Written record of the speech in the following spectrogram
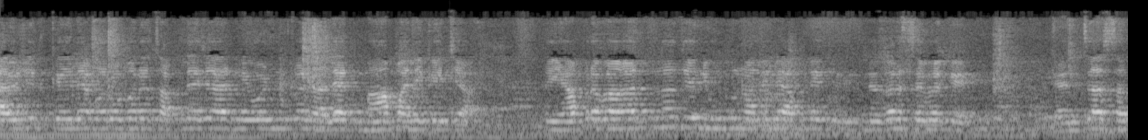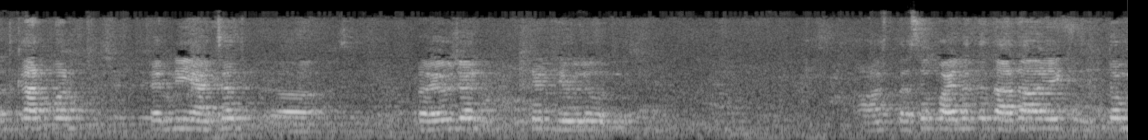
आयोजित केल्याबरोबरच आपल्या ज्या निवडणुका झाल्यात महापालिकेच्या तर ह्या प्रभागातनं जे निवडून आलेले आपले नगरसेवक आहेत त्यांचा सत्कार पण त्यांनी याचंच प्रयोजन इथे ठेवलं होतं. आज तसं पाहिलं तर दादा एक उत्तम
